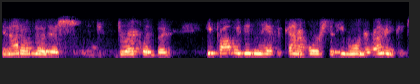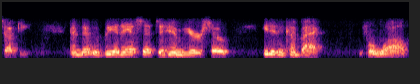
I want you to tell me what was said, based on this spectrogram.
and I don't know this directly, but he probably didn't have the kind of horse that he wanted to run in Kentucky, and that would be an asset to him here. So he didn't come back for a while.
